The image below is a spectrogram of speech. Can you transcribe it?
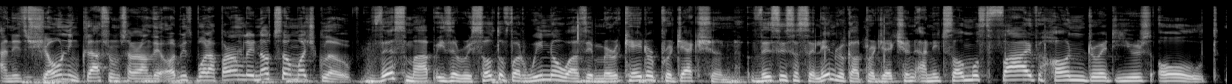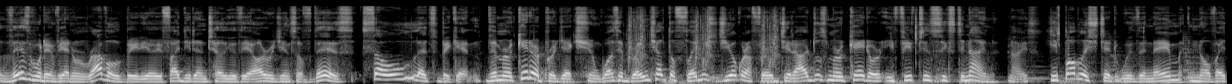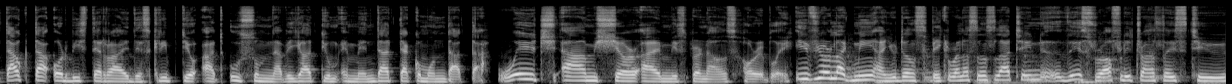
and it's shown in classrooms around the orbit but apparently not so much globe. This map is a result of what we know as the Mercator projection. This is a cylindrical projection and it's almost 500 years old. This wouldn't be an unraveled video if I didn't tell you the origins of this, so let's begin. The Mercator projection was a brainchild of Flemish geographer Gerardus Mercator in 1569. Nice. He published it with the name Novetaucta Orbis Terrae Descriptio ad usum navigationem Navigatium Emendata Commondata, which I'm sure I mispronounced horribly. If you're like me and you don't speak Renaissance Latin, this roughly translates to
